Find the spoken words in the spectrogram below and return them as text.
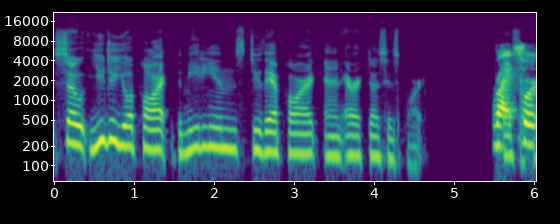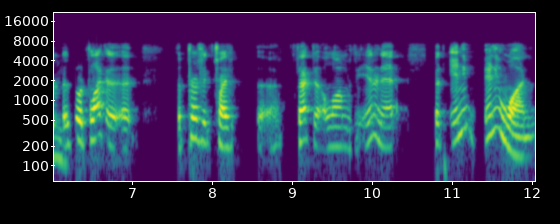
So you do your part, the mediums do their part, and Erik does his part. Right. So, so it's like a, a the perfect uh, trifecta along with the internet. But any anyone,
